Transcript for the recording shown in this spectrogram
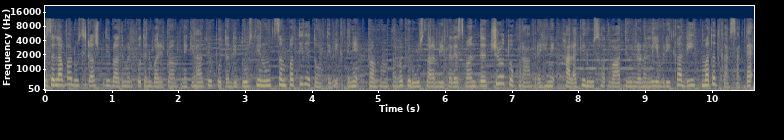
ਇਸ ਇਲਾਵਾ ਰੂਸੀ ਰਾਸ਼ਟਰਪਤੀ ਵਲਾਦੀਮੀਰ ਪੁਤਿਨ ਬਾਰੇ ਟਰੰਪ ਨੇ ਕਿਹਾ ਕਿ ਉਹ ਪੁਤਿਨ ਦੀ ਦੋਸਤੀ ਨੂੰ ਸੰਪਤੀ ਦੇ ਤੌਰ ਤੇ ਵੇਖਦੇ ਨੇ। ਟਰੰਪ ਮੁਤਾਬਕ ਰੂਸ ਨਾਲ ਅਮਰੀਕਾ ਦੇ ਸਬੰਧ ਸ਼ੁਰੂ ਤੋਂ ਖਰਾਬ ਰਹੇ ਨੇ, ਹਾਲਾਂਕਿ ਰੂਸ ਹਤਵਾਦ ਦੇ ਲੜਨ ਲਈ ਅਮਰੀਕਾ ਦੀ ਮਦਦ ਕਰ ਸਕਦਾ ਹੈ।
